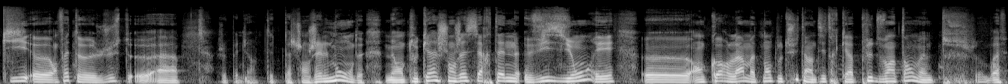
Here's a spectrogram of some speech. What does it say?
qui euh, en fait juste a je vais pas dire peut-être pas changer le monde mais en tout cas changer certaines visions et encore là maintenant tout de suite un titre qui a plus de 20 ans même pff, bref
